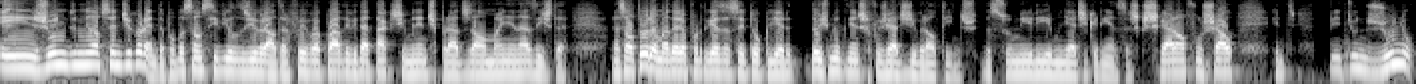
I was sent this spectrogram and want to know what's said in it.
em junho de 1940, a população civil de Gibraltar foi evacuada devido a ataques iminentes esperados da Alemanha nazista. Nessa altura, a Madeira portuguesa aceitou acolher 2.500 refugiados gibraltinos, da sua maioria mulheres e crianças, que chegaram ao Funchal entre 21 de junho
